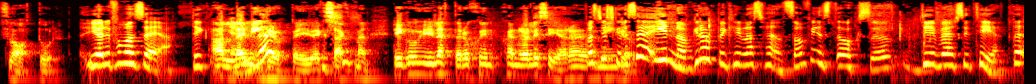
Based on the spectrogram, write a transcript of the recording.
flator. Ja, det får man säga. Det, Alla i min eller? grupp är ju exakt, men det går ju lättare att gen- generalisera Fast jag skulle grupp. säga inom gruppen Kringlan Svensson finns det också diversiteter.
